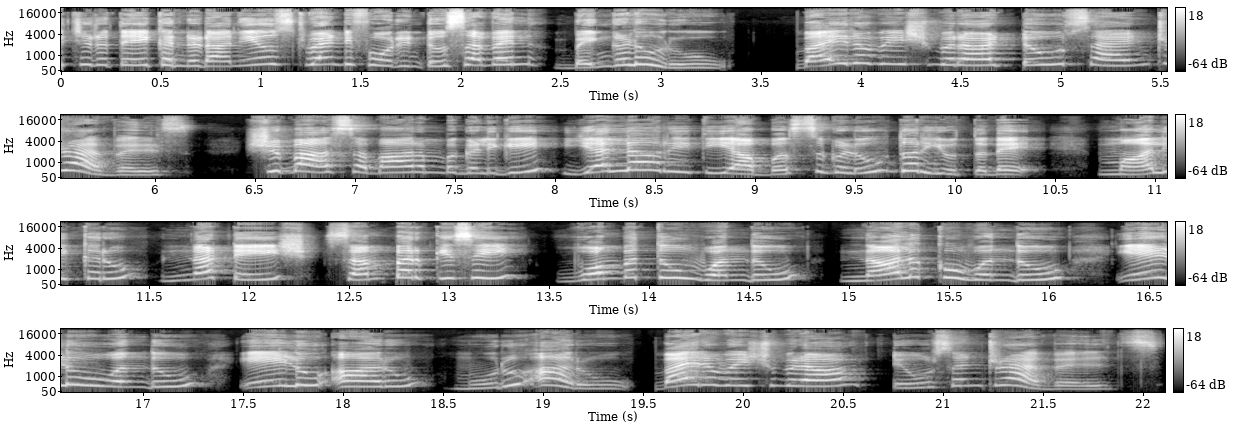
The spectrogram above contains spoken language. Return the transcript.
ಚಿರತೆ Kannada news twenty four into seven, Bengaluru. Bhairaveshwara tours and travels. ಶುಭ ಸಮಾರಂಭಗಳಿಗೆ ಎಲ್ಲ ರೀತಿಯ ಬಸ್ಸುಗಳು ದೊರೆಯುತ್ತದೆ. ಮಾಲೀಕರು, ನಟೇಶ್, ಸಂಪರ್ಕಿಸಿ ಒಂಬತ್ತು ಒಂದು ನಾಲ್ಕು ಒಂದು ಏಳು ಒಂದು ಏಳು ಆರು ಮೂರು ಆರು. Bhairaveshwara tours and travels.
